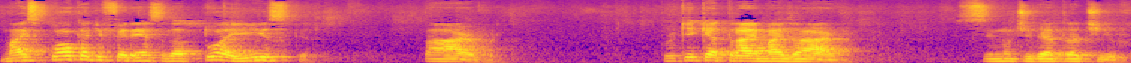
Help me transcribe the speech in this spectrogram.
Mas qual que é a diferença da tua isca para a árvore? Por que, que atrai mais a árvore, se não tiver atrativo?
